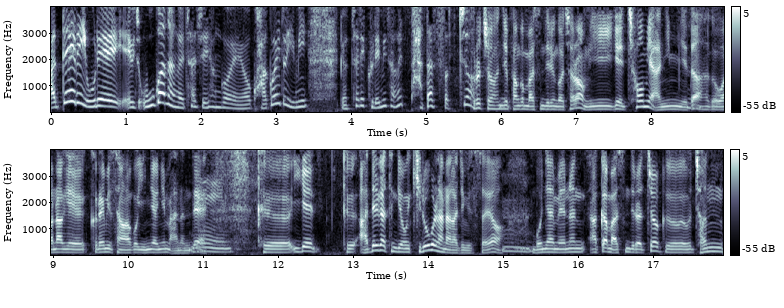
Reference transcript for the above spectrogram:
아델이 올해 5관왕을 차지한 거예요. 과거에도 이미 몇 차례 그래미상을 받았었죠. 그렇죠. 이제 방금 말씀드린 것처럼 이게 처음이 아닙니다. 네. 워낙에 그래미상하고 인연이 많은데 네. 그 이게 그 아델 같은 경우에 기록을 하나 가지고 있어요. 음. 뭐냐면은 아까 말씀드렸죠. 그 전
